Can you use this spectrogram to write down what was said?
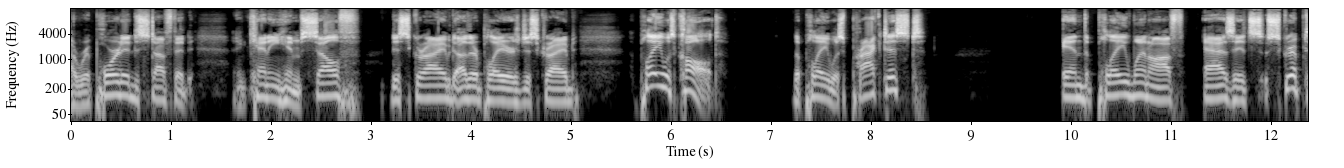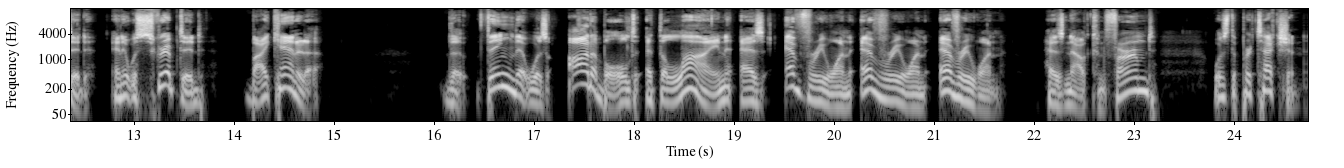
uh, reported, stuff that Kenny himself described, other players described. The play was called, the play was practiced, and the play went off as it's scripted, and it was scripted by Canada the thing that was audibled at the line, as everyone, everyone, everyone has now confirmed, was the protection.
